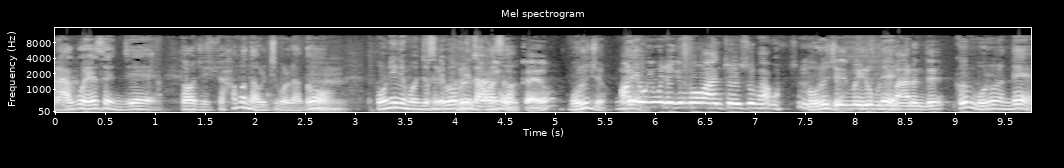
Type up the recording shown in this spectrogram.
라고 해서 이제 도와주십시오 하면 나올지 몰라도 본인이 먼저 상황이 나와서 올까요? 모르죠. 아니 여기 뭐 저기 뭐 안철수 박원순 모르죠. 뭐 이런 분들 네. 많은데 그건 모르는데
